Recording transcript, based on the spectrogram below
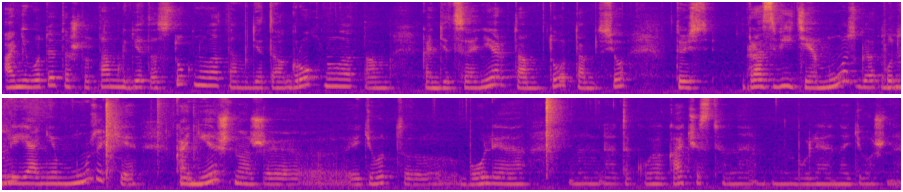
а не вот это, что там где-то стукнуло, там где-то грохнуло, там кондиционер, там то, там все. То есть развитие мозга под Мгм. влиянием музыки, конечно же, идет э, более такое качественное, более надежное.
